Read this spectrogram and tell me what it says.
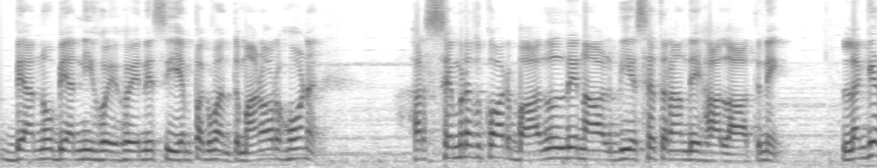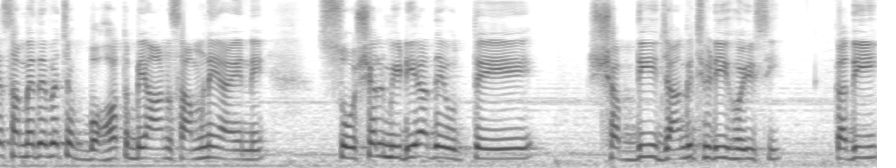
ਬਿਆਨੋ ਬਿਆਨੀ ਹੋਏ ਹੋਏ ਨੇ ਸੀਐਮ ਭਗਵੰਤ ਮਾਨ ਔਰ ਹੁਣ ਹਰਸਿਮਰਤ ਕੌਰ ਬਾਦਲ ਦੇ ਨਾਲ ਵੀ ਇਸੇ ਤਰ੍ਹਾਂ ਦੇ ਹਾਲਾਤ ਨੇ। ਲੰਘੇ ਸਮੇਂ ਦੇ ਵਿੱਚ ਬਹੁਤ ਬਿਆਨ ਸਾਹਮਣੇ ਆਏ ਨੇ। ਸੋਸ਼ਲ ਮੀਡੀਆ ਦੇ ਉੱਤੇ ਸ਼ਬਦੀ ਜੰਗ ਛਿੜੀ ਹੋਈ ਸੀ। ਕਦੀ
